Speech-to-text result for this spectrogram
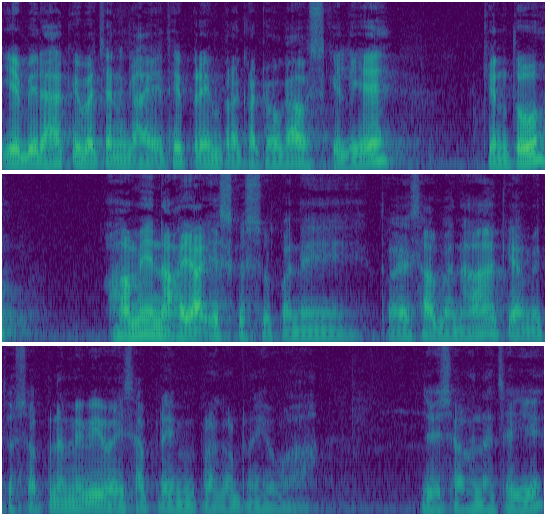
ये विरह के वचन गाए थे, प्रेम प्रकट होगा उसके लिए किंतु हमें न आया इश्क सुपने। तो ऐसा बना कि हमें तो स्वप्न में भी वैसा प्रेम प्रकट नहीं हुआ। जैसा होना चाहिए।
